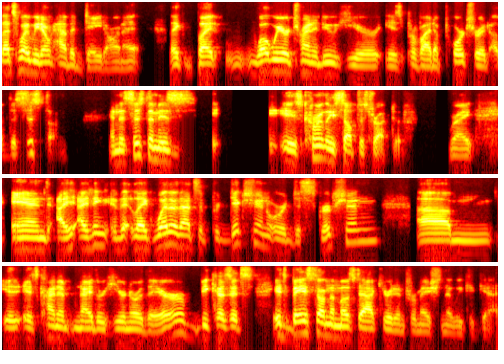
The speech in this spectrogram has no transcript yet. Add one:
that's why we don't have a date on it. Like but what we are trying to do here is provide a portrait of the system and the system is is currently self-destructive right? And i, I think that like whether that's a prediction or a description um it, it's kind of neither here nor there because it's it's based on the most accurate information that we could get.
